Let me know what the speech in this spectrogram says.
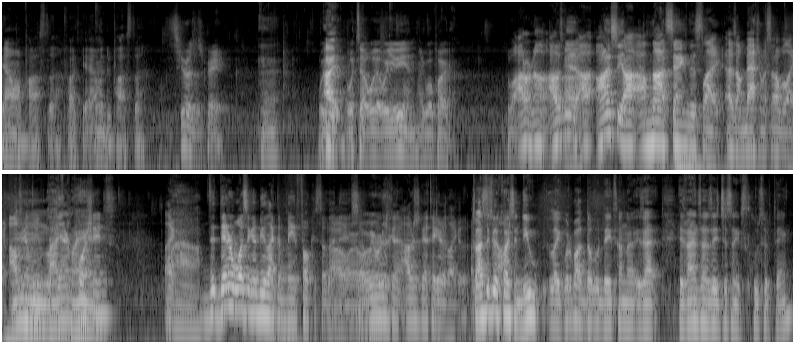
Damn, I want pasta. Fuck yeah, I'm gonna do pasta. Ciro's is great. Yeah. Where Alright. you, what's up? Where, where you eating? Like what part? Well, I don't know. I was gonna Uh. I, honestly. I, I'm not saying this like as I'm bashing myself, but like I was gonna Mm, leave the life dinner plans. portion. Like Wow. the dinner wasn't gonna be like the main focus of that Oh, day, word, so we word. were just gonna. I was just gonna take it like. A, So that's a good spot. question. Do you like what about double dates on the? Is that is Valentine's Day just an exclusive thing?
